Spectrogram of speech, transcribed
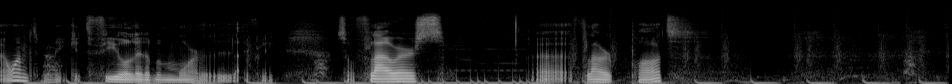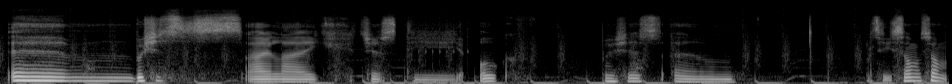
I want to make it feel a little bit more lively. So flowers, uh, flower pot, um, bushes. I like just the oak bushes. Um, let's see, some some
